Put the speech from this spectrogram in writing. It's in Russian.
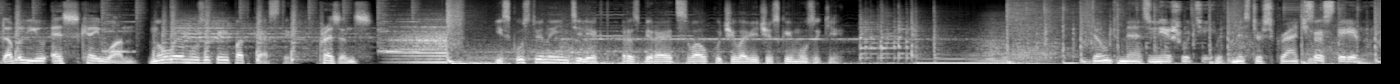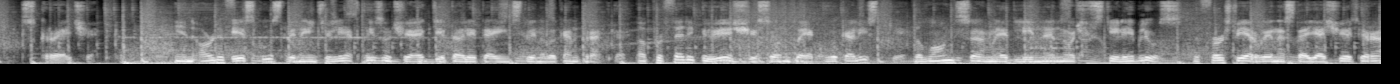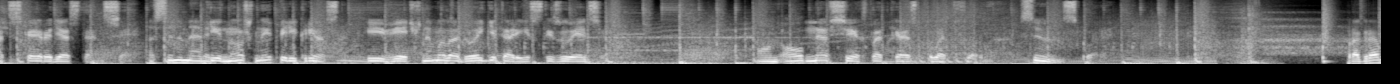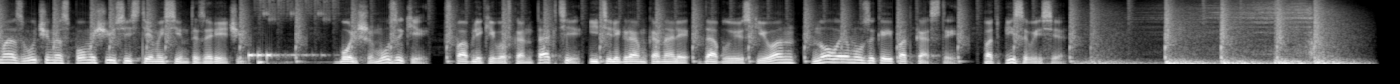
WSK1 Новая музыка и подкасты. presents Искусственный интеллект разбирает свалку человеческой музыки. Don't mess Не шути with Mr. Scratch. со стариной Скретча. Искусственный интеллект изучает детали таинственного контракта. a prophetic Вещи сонбэк вокалистки. the longest Самая длинная ночь в стиле блюз. the first Первая настоящая пиратская радиостанция. Киношный перекресток. И вечно молодой гитарист из Уэльса. all На всех подкаст-платформах. Скоро. Программа озвучена с помощью системы синтеза речи. Больше музыки в паблике во ВКонтакте и телеграм-канале WSQ1 «Новая музыка и подкасты». Подписывайся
